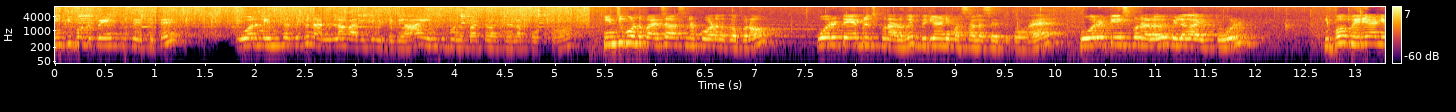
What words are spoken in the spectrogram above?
இஞ்சி பூண்டு பேஸ்ட்டு சேர்த்துட்டு ஒரு நிமிஷத்துக்கு நல்லா வதக்கி விட்டுக்கலாம். இஞ்சி பூண்டு பச்சை வாசனை போட்டோம். இஞ்சி பூண்டு பச்சை வாசனை போனதுக்கப்புறம் ஒரு டேபிள் ஸ்பூன் அளவு பிரியாணி மசாலா சேர்த்துக்கோங்க. ஒரு டீஸ்பூன் அளவு மிளகாய் தூள் இப்போது பிரியாணி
